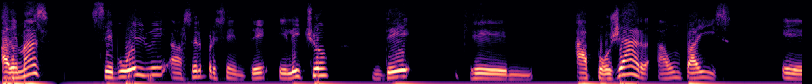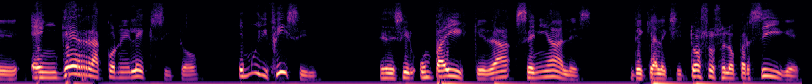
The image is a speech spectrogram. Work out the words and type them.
Además, se vuelve a hacer presente el hecho de que mm, apoyar a un país eh, en guerra con el éxito es muy difícil. Es decir, un país que da señales de que al exitoso se lo persigue,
